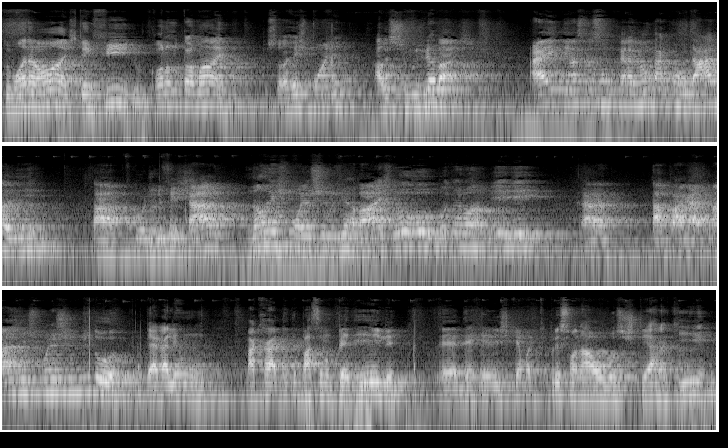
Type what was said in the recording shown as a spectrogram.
Tu mora onde? Tem filho? Qual é o nome tua mãe? A pessoa responde aos estímulos verbais. Aí tem uma situação que o cara não está acordado ali, tá, ficou de olho fechado, não responde aos estímulos verbais, ô, ô, qual é o teu nome? Ei, ei. O cara tá apagado, mas responde aos estímulos de dor. Pega ali um, uma caneta e passa no pé dele, é, tem aquele esquema de pressionar o osso externo aqui,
